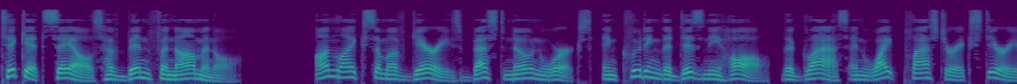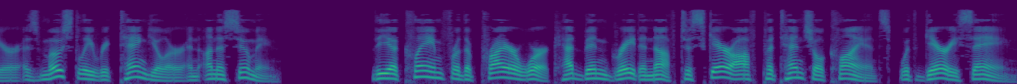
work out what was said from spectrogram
"...ticket sales have been phenomenal." Unlike some of Gehry's best-known works, including the Disney Hall, the glass and white plaster exterior is mostly rectangular and unassuming. The acclaim for the prior work had been great enough to scare off potential clients, with Gehry saying,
